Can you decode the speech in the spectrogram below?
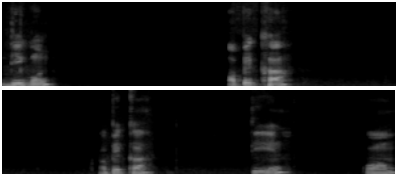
দ্বিগুণ অপেক্ষা অপেক্ষা। তিন, কম।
